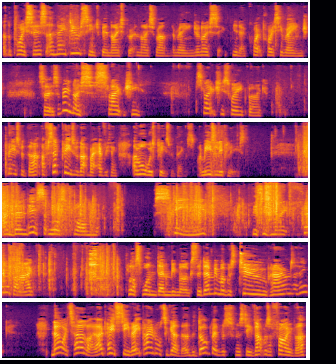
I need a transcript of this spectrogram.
at the prices, and they do seem to be a nice, a nice range, a nice, you know, quite pricey range. So it's a very nice slouchy, slouchy suede bag pleased with that. I've said pleased with that about everything. I'm always pleased with things. I'm easily pleased. And then this was from Steve. This is my fair bag plus one Denby mug. So the Denby mug was £2, I think. No, I tell a lie. I paid Steve £8 altogether. The dog bed was from Steve. That was a fiver.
